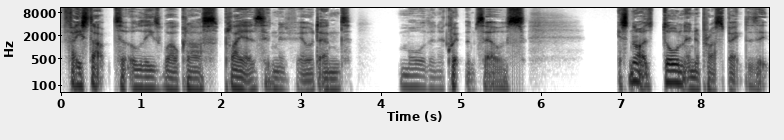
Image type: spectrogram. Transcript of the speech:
faced up to all these world class players in midfield and more than equipped themselves, it's not as daunting a prospect as it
